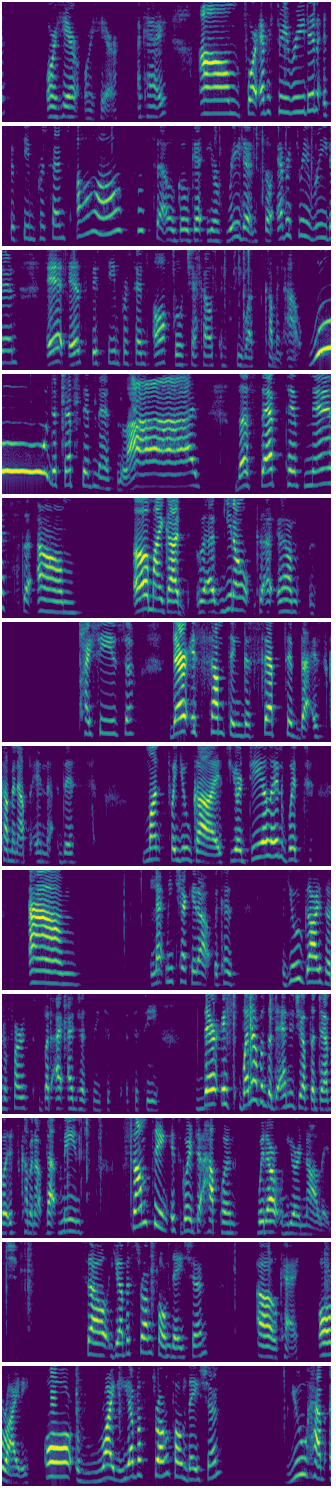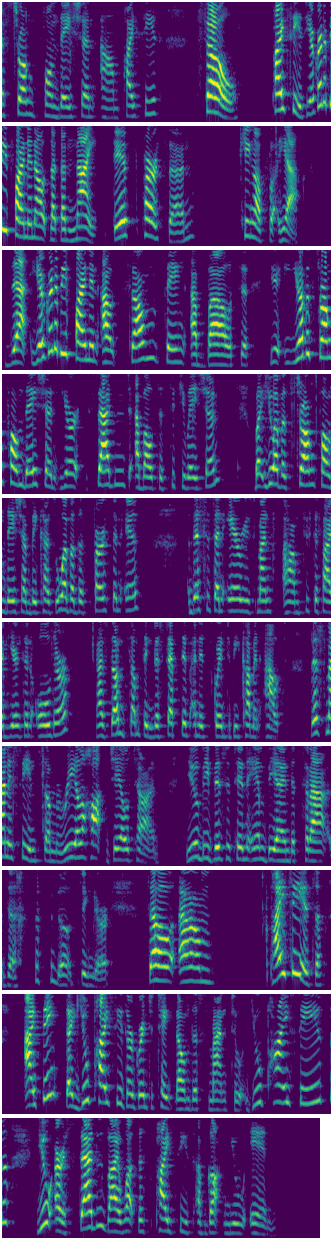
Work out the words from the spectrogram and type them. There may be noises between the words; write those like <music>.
or here or here. Okay. Um, for every three reading, it's 15% off. So go get your reading. So every three reading, it is 15% off. Go check out and see what's coming out. Woo! Deceptiveness, lies, deceptiveness. Um, oh my God. Uh, you know, uh, um, Pisces, there is something deceptive that is coming up in this month for you guys. You're dealing with um let me check it out because you guys are the first, but I, I just need to to see there is whenever the energy of the devil is coming up, that means something is going to happen without your knowledge. So you have a strong foundation. Okay. Alrighty. Alrighty. You have a strong foundation you have a strong foundation, um, Pisces. So, Pisces, you're going to be finding out that the night this person, King of, yeah, that you're going to be finding out something about you. You have a strong foundation. You're saddened about the situation, but you have a strong foundation because whoever this person is, this is an Aries man, um, 55 years and older, has done something deceptive and it's going to be coming out. This man is seeing some real hot jail time. You'll be visiting him behind the tra- the, <laughs> the thing there. So, um, Pisces, I think that you Pisces are going to take down this man too. You Pisces, you are saddened by what this Pisces have gotten you in.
